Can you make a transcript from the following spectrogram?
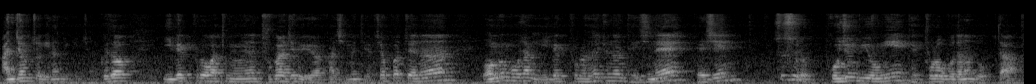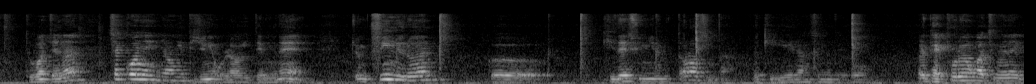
안정적이라는 얘기죠. 그래서 200% 같은 경우에는 두 가지로 요약하시면 돼요. 첫 번째는 원금 보장 200%를 해주는 대신에 대신 수수료 보증 비용이 100%보다는 높다. 두 번째는 채권형의 비중이 올라가기 때문에 좀 수익률은 그 기대 수익률이 떨어진다. 이렇게 이해를 하시면 되고 100%형 같은 경우에는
